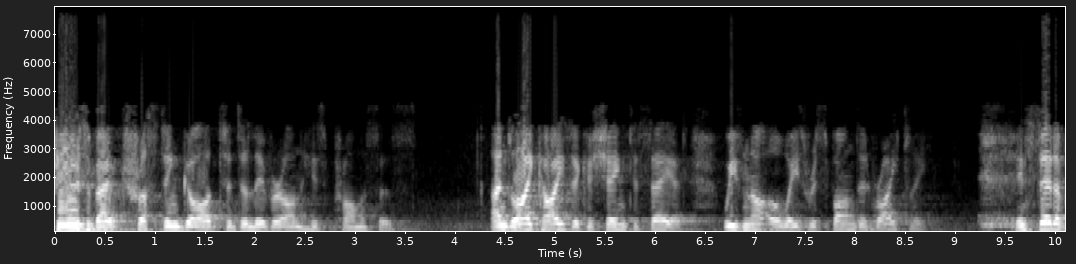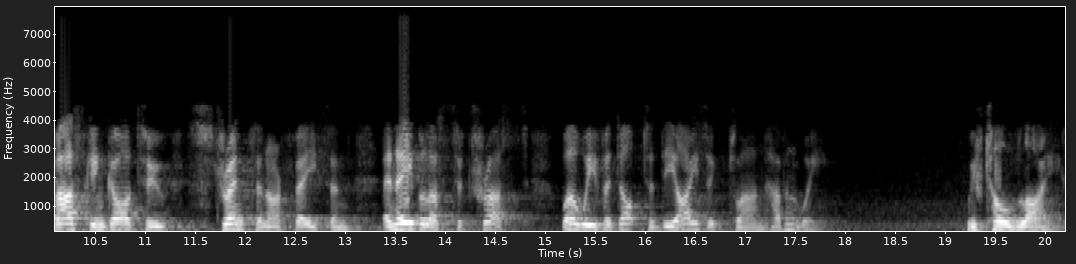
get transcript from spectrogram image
Fears about trusting God to deliver on His promises? And like Isaac, ashamed to say it, we've not always responded rightly. Instead of asking God to strengthen our faith and enable us to trust, well, we've adopted the Isaac plan, haven't we? We've told lies.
